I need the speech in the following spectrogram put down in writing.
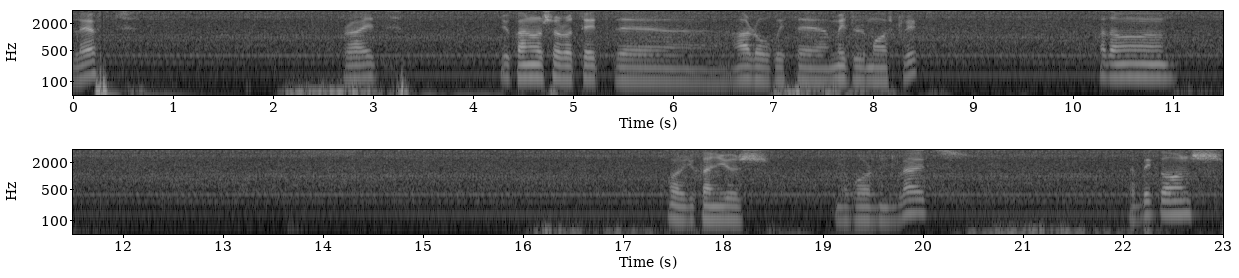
Left. Right you can also rotate the arrow with the middle mouse click. Or you can use the warning lights the beacons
